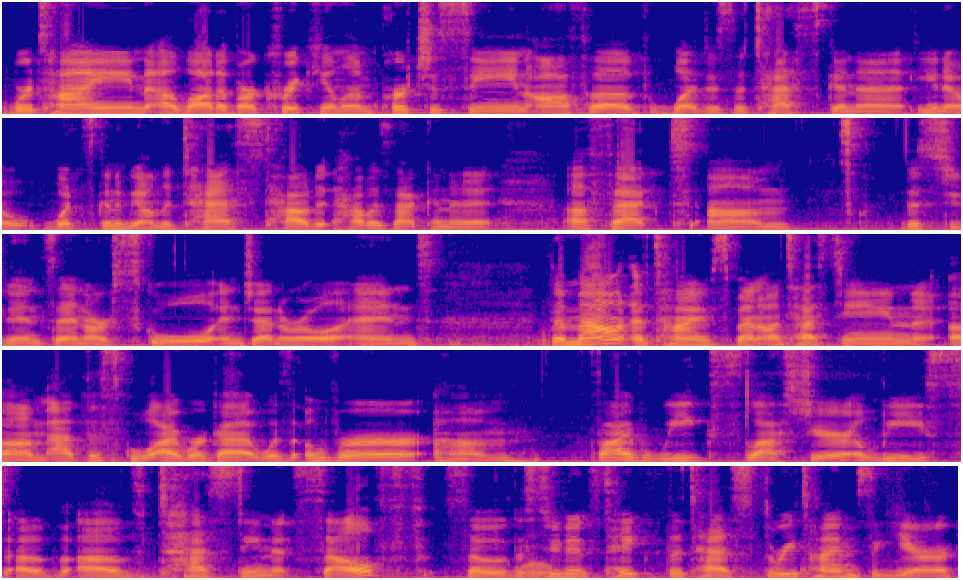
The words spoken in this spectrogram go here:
we're tying a lot of our curriculum purchasing off of what is the test gonna, you know, what's gonna be on the test, how did, how is that gonna affect um, the students and our school in general, and the amount of time spent on testing um, at the school I work at was over um, five weeks last year, at least, of, of testing itself. So the students take the test three times a year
